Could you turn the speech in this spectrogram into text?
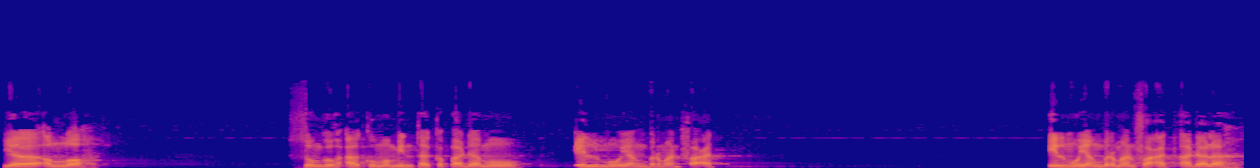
Ya Allah, Sungguh aku meminta kepadamu ilmu yang bermanfaat. Ilmu yang bermanfaat adalah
